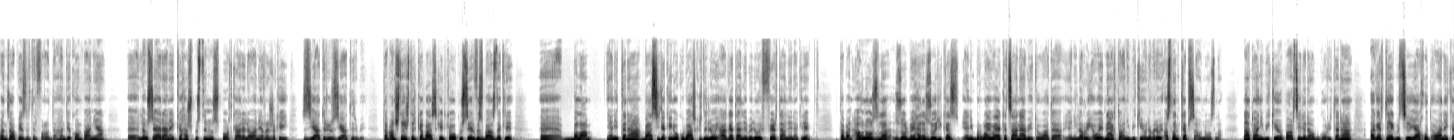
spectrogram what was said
پەنجا و پێنج لتر فڕت دا هەندێک کۆمپانیا لەو سیارانەی کە هەشپستن و سپۆرتکارە لەوانەیە ڕێژەکەی زیاتر و زیاتر بێ تەبعەن شتێش تر کە باس کەین کە وەکو سێرڤس باس دەکرێ بەڵام یانی تەنها باسی دەکەین وەکو باس کردن لۆی ئاگاتان لێبێ لۆی فێرتان لێ نەکرێ تەبعەن ئەو نۆزڵە زۆربەی هەرە زۆری کەس یانی بڕوای وایە کە چا نابێتەوە واتە یانی لە ڕووی ئەوەی ناختوانی بیکەیەوە لەبەرەوەی ئەسڵەن کەپسە ئەو نۆزڵە ناتوانی بیکەی و پارچەی لەناو بگۆڕی تەنها ئەگەر تێک بچێ یاخود ئەوانەی کە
